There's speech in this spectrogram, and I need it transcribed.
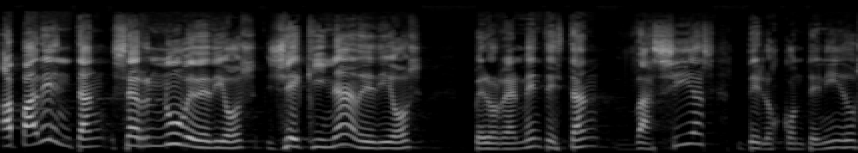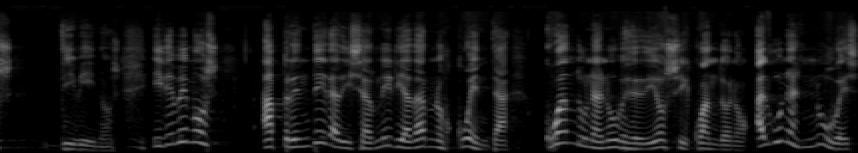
aparentan ser nube de Dios, yequiná de Dios, pero realmente están vacías de los contenidos divinos. Y debemos aprender a discernir y a darnos cuenta cuándo una nube es de Dios y cuándo no. Algunas nubes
